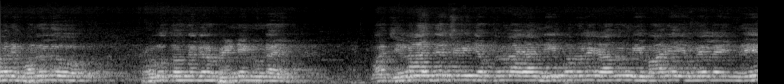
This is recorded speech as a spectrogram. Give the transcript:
కొన్ని పనులు ప్రభుత్వం దగ్గర పెండింగ్ ఉన్నాయి. మా జిల్లా అధ్యక్షుడికి చెప్తున్నాయా నీ పనులే కాదు మీ భార్య ఎమ్మెల్యే అయింది.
